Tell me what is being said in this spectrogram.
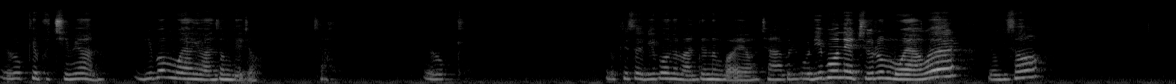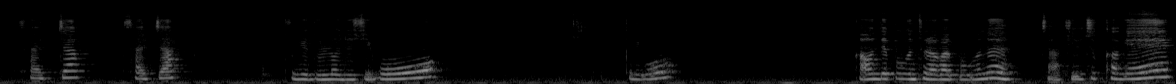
이렇게 붙이면 리본 모양이 완성되죠. 자, 이렇게. 이렇게 해서 리본을 만드는 거예요. 자, 그리고 리본의 주름 모양을 여기서 살짝, 살짝 두 개 눌러주시고 그리고 가운데 부분 들어갈 부분을 자 길쭉하게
